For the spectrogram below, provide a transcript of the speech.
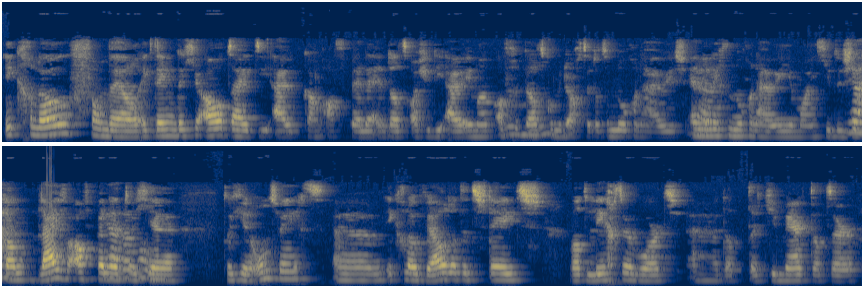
Ik geloof van wel. Ik denk dat je altijd die ui kan afbellen. En dat als je die ui eenmaal hebt afgebeld, Mhm. kom je erachter dat er nog een ui is. En Ja. er ligt er nog een ui in je mandje. Dus Ja. je kan blijven afbellen Ja, tot, je, tot je een ons weegt. Ehm, ik geloof wel dat het steeds wat lichter wordt. Eh, dat, dat je merkt dat er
